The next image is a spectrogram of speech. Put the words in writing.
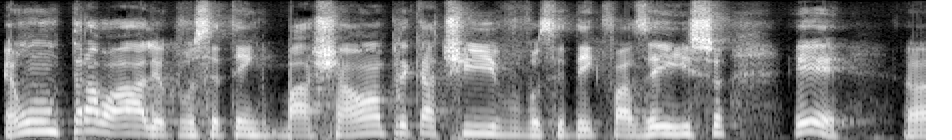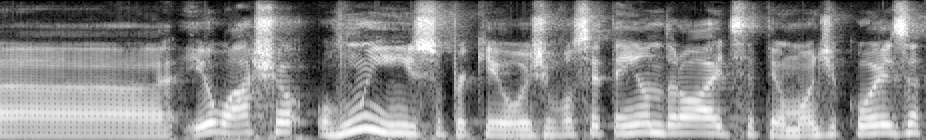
é um trabalho que você tem que baixar um aplicativo, você tem que fazer isso. E uh, eu acho ruim isso, porque hoje você tem Android, você tem um monte de coisa,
